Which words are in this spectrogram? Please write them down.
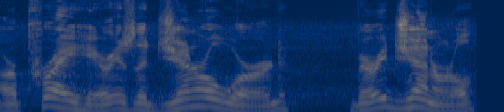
or pray here is the general word, very general,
